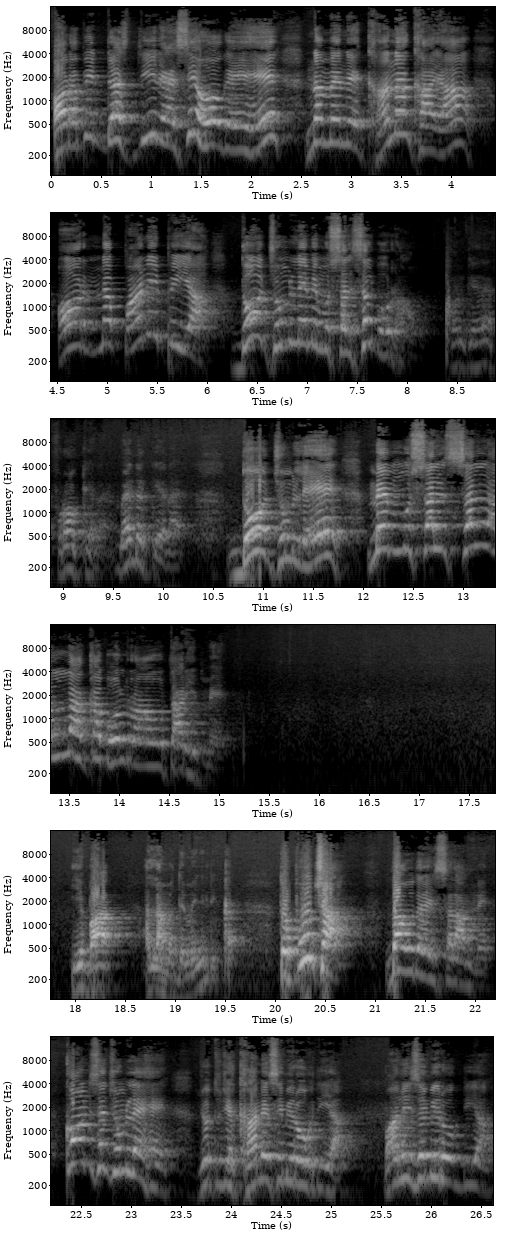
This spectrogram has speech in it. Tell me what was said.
اور ابھی دس دن ایسے ہو گئے ہیں، نہ میں نے کھانا کھایا اور نہ پانی پیا۔ دو جملے میں مسلسل بول رہا ہوں۔ کون کہہ رہا ہے؟ فروغ کہہ رہا ہے میدک کہہ رہا ہے۔ دو جملے میں مسلسل اللہ کا بول رہا ہوں تعریف میں۔ یہ بات اللہ مدمی نے لکھا۔ تو پوچھا داؤد علیہ السلام نے، کون سے جملے ہیں جو تجھے کھانے سے بھی روک دیا؟ پانی سے بھی روک دیا۔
